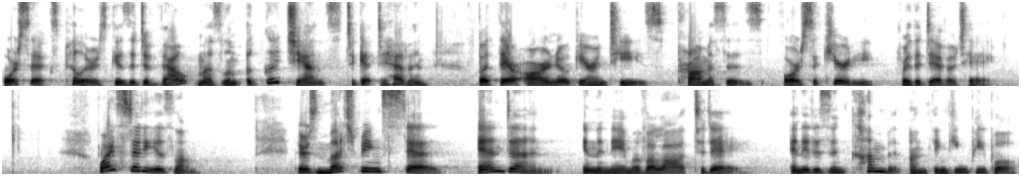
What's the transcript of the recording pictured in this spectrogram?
or six pillars gives a devout Muslim a good chance to get to heaven but there are no guarantees, promises, or security for the devotee. Why study Islam? There's much being said and done in the name of Allah today, and it is incumbent on thinking people,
